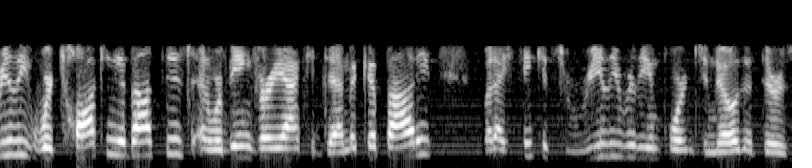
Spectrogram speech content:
really, we're talking about this and we're being very academic about it, but I think it's really, really important to know that there's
